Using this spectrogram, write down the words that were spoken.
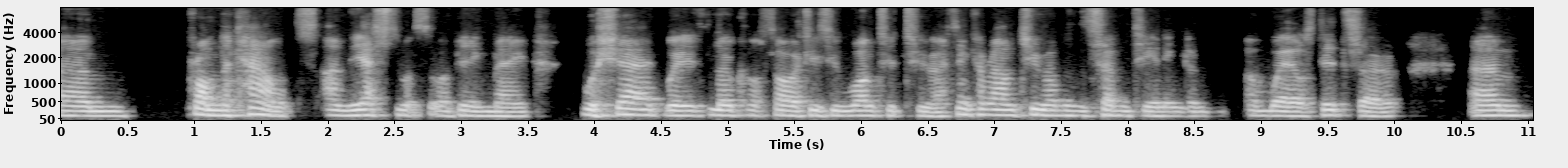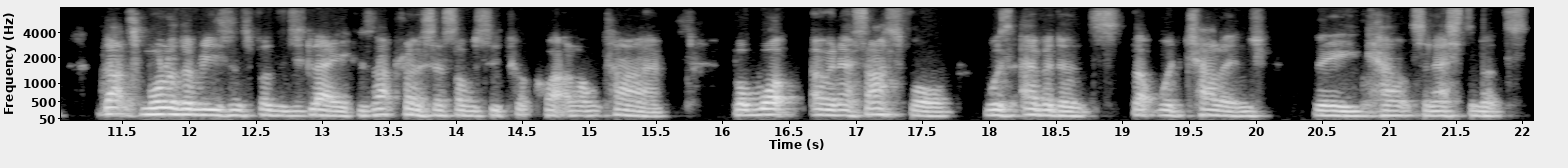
um, from the counts and the estimates that were being made were shared with local authorities who wanted to. I think around 270 in England and Wales did so. Um, that's one of the reasons for the delay, because that process obviously took quite a long time. But what ONS asked for was evidence that would challenge the counts and estimates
